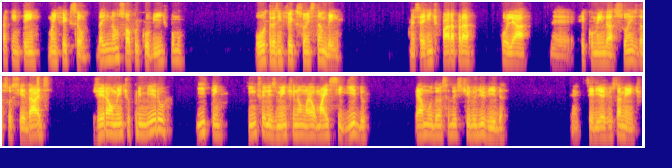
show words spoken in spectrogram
para quem tem uma infecção. Daí não só por Covid, como outras infecções também. Mas se a gente para para olhar né, recomendações da sociedade, geralmente o primeiro item, que infelizmente não é o mais seguido, é a mudança do estilo de vida. Né, seria justamente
